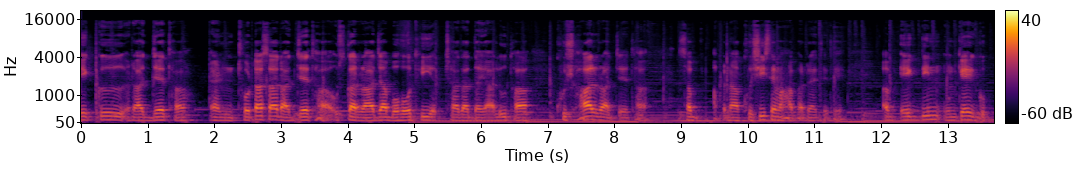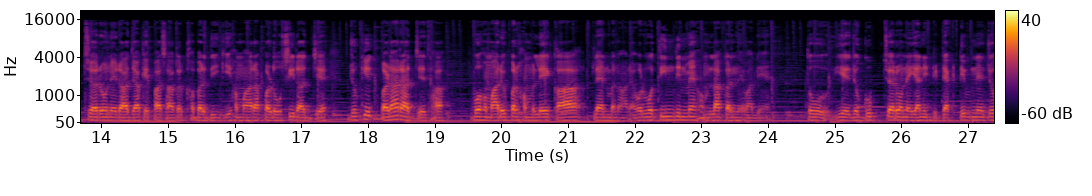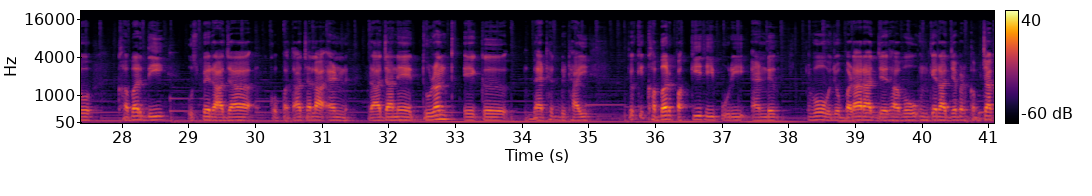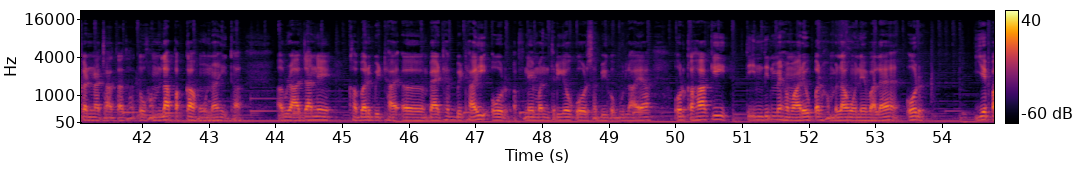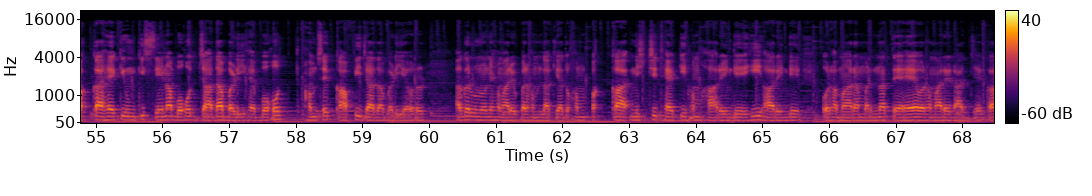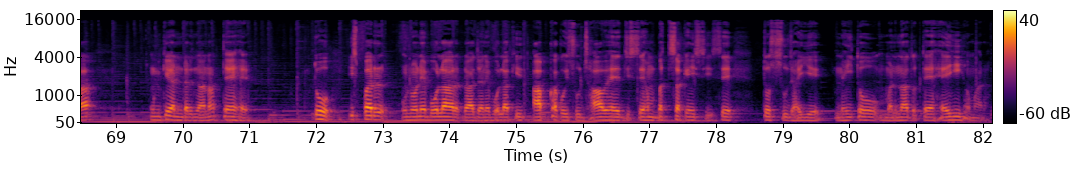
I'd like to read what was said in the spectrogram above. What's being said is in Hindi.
एक राज्य था एंड छोटा सा राज्य था, उसका राजा बहुत ही अच्छा था, दयालु था, खुशहाल राज्य था। सब अपना खुशी से वहाँ पर रहते थे। अब एक दिन उनके गुप्तचरों ने राजा के पास आकर खबर दी कि हमारा पड़ोसी राज्य, जो कि एक बड़ा राज्य था, वो हमारे ऊपर हमले का प्लान बना रहा है और वो तीन दिन में हमला करने वाले हैं। तो ये जो गुप्तचरों ने, यानी डिटेक्टिव ने जो खबर दी उस पर राजा को पता चला एंड राजा ने तुरंत एक बैठक बिठाई क्योंकि खबर पक्की थी पूरी एंड वो जो बड़ा राज्य था, वो उनके राज्य पर कब्जा करना चाहता था तो हमला पक्का होना ही था। अब राजा ने खबर बिठा बैठक बिठाई और अपने मंत्रियों को और सभी को बुलाया और कहा कि तीन दिन में हमारे ऊपर हमला होने वाला है और ये पक्का है कि उनकी सेना बहुत ज़्यादा बड़ी है, बहुत हमसे काफ़ी ज़्यादा बड़ी है और अगर उन्होंने हमारे ऊपर हमला किया तो हम पक्का निश्चित है कि हम हारेंगे ही हारेंगे और हमारा मरना तय है और हमारे राज्य का उनके अंडर जाना तय है। तो इस पर उन्होंने बोला, राजा ने बोला कि आपका कोई सुझाव है जिससे हम बच सकें इस चीज़ से तो सुझाइए, नहीं तो मरना तो तय है ही हमारा।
